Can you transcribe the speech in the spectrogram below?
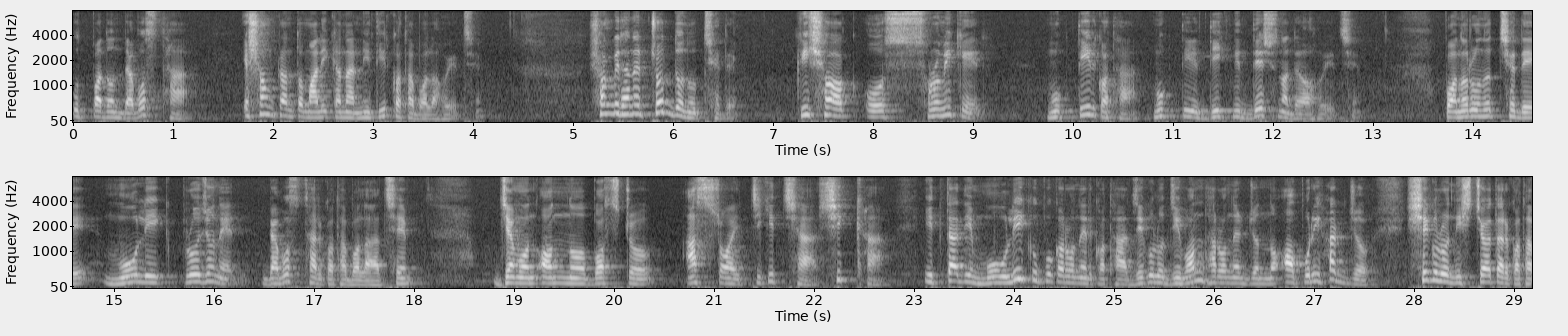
উৎপাদন ব্যবস্থা এ সংক্রান্ত মালিকানার নীতির কথা বলা হয়েছে। সংবিধানের চোদ্দ অনুচ্ছেদে কৃষক ও শ্রমিকের মুক্তির কথা, মুক্তির দিক নির্দেশনা দেওয়া হয়েছে। পনেরো অনুচ্ছেদে মৌলিক প্রয়োজনের ব্যবস্থার কথা বলা আছে, যেমন অন্ন, বস্ত্র, আশ্রয়, চিকিৎসা, শিক্ষা ইত্যাদি মৌলিক উপকরণের কথা, যেগুলো জীবন ধারণের জন্য অপরিহার্য, সেগুলো নিশ্চয়তার কথা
